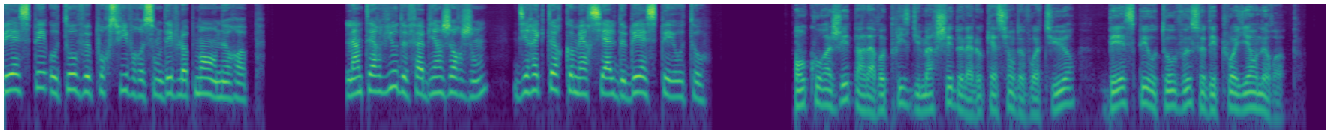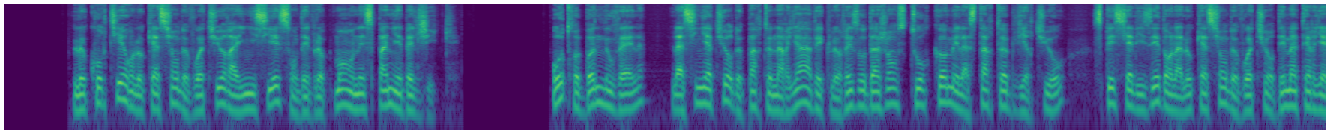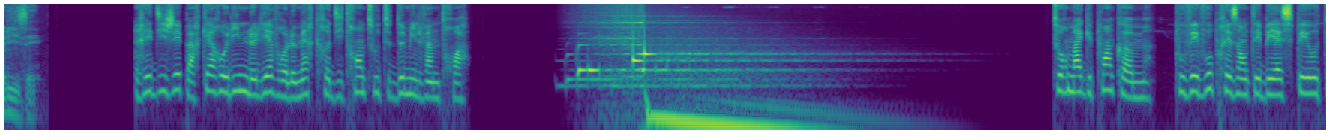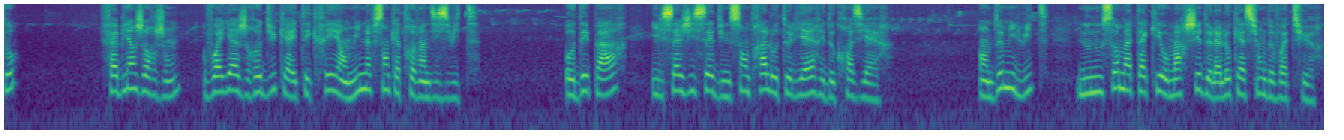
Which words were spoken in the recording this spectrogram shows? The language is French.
BSP Auto veut poursuivre son développement en Europe. L'interview de Fabien Georgeon, directeur commercial de BSP Auto. Encouragé par la reprise du marché de la location de voitures, BSP Auto veut se déployer en Europe. Le courtier en location de voitures a initié son développement en Espagne et Belgique. Autre bonne nouvelle, la signature de partenariat avec le réseau d'agences Tourcom et la start-up Virtuo, spécialisée dans la location de voitures dématérialisées. Rédigé par Caroline Lelièvre le mercredi 30 août 2023. Tourmag.com, pouvez-vous présenter BSP Auto? Fabien Georgeon, Voyage Reduc a été créé en 1998. Au départ, il s'agissait d'une centrale hôtelière et de croisière. En 2008, nous nous sommes attaqués au marché de la location de voitures.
